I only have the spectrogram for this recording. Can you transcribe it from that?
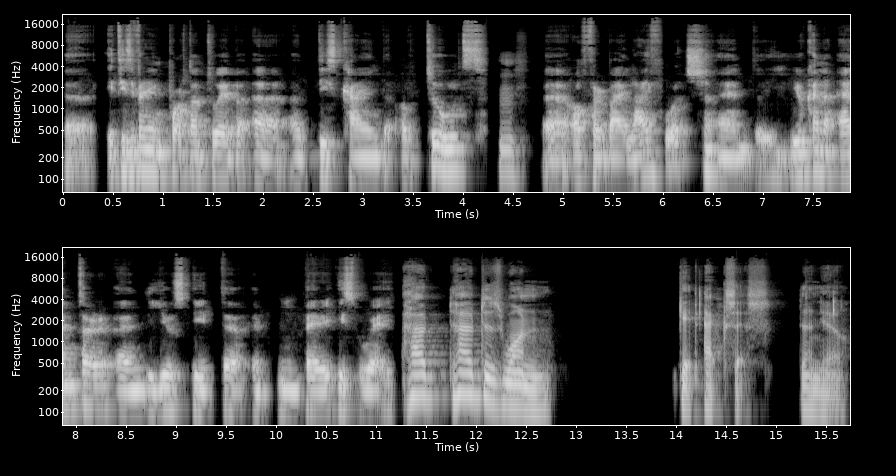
it is very important to have uh, uh, this kind of tools mm. offered by LifeWatch, and you can enter and use it in very easy way. How how does one get access? Danielle?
